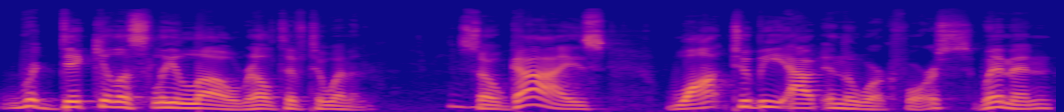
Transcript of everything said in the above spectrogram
ridiculously low relative to women. Mm-hmm. So guys want to be out in the workforce. Women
